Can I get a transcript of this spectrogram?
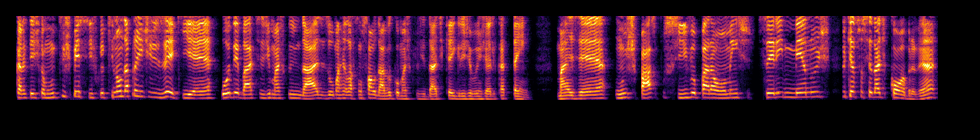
característica muito específica que não dá pra gente dizer que é o debate de masculinidades ou uma relação saudável com a masculinidade que a igreja evangélica tem. Mas é um espaço possível para homens serem menos do que a sociedade cobra, né?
